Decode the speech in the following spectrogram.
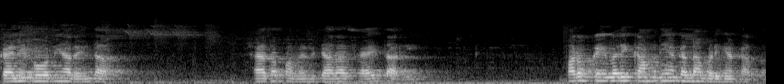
ਕੈਲੀਫੋਰਨੀਆ ਰਹਿੰਦਾ, ਹੈ ਤਾਂ ਭਾਵੇਂ ਵਿਚਾਰਾ ਸਹਿਜਧਾਰੀ, ਪਰ ਉਹ ਕਈ ਵਾਰੀ ਕੰਮ ਦੀਆਂ ਗੱਲਾਂ ਬੜੀਆਂ ਕਰਦਾ।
